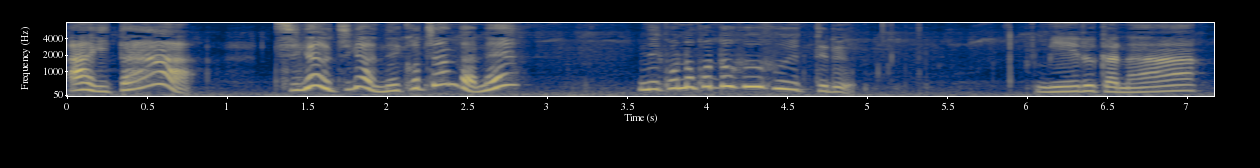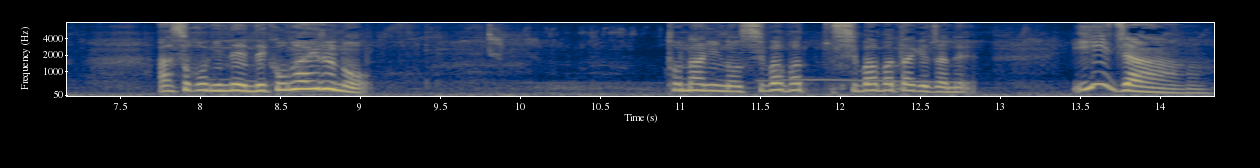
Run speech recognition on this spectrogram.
あ、いた違う違う、猫ちゃんだね。猫のこと夫婦言ってる。見えるかな？あそこにね、猫がいるの。隣の芝ば芝畑じゃねいいじゃん。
